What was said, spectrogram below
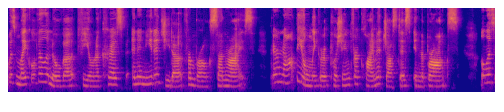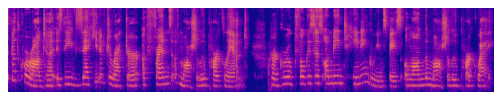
was Michael Villanova, Fiona Crisp, and Anita Gita from Bronx Sunrise. They're not the only group pushing for climate justice in the Bronx. Elizabeth Quaranta is the executive director of Friends of Mosholu Parkland. Her group focuses on maintaining green space along the Mosholu Parkway,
